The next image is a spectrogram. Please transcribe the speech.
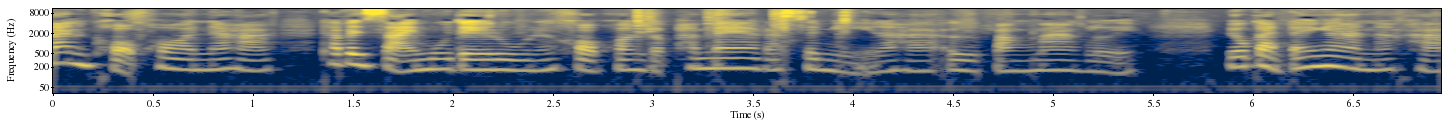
นั่นขอพรนะคะ ถ้าเป็นสายมูเตรูนะขอพรกับพระแม่รัศมีนะคะ เออปังมากเลยมีโอกาสได้งานนะคะ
